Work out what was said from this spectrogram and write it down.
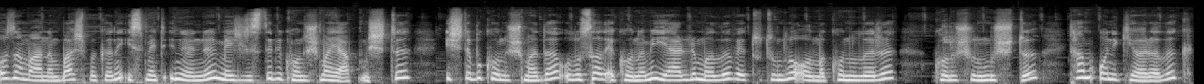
o zamanın Başbakanı İsmet İnönü mecliste bir konuşma yapmıştı. İşte bu konuşmada ulusal ekonomi, yerli malı ve tutumlu olma konuları konuşulmuştu. Tam 12 Aralık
